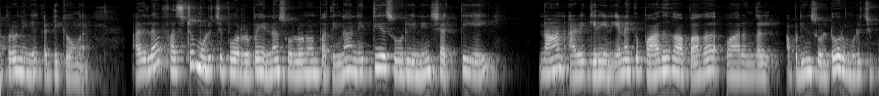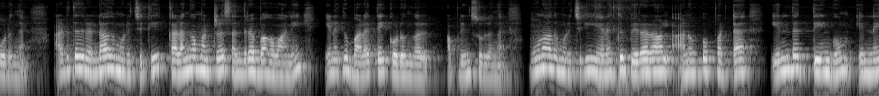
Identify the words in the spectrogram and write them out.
அப்புறம் நீங்கள் கட்டிக்கோங்க. அதில் ஃபஸ்ட்டு முடிச்சு போடுறப்ப என்ன சொல்லணும்னு பார்த்திங்கன்னா நித்திய சூரியனின் சக்தியை நான் அழைக்கிறேன். எனக்கு பாதுகாப்பாக வாருங்கள் அப்படின்னு சொல்லிட்டு ஒரு முடிச்சு போடுங்க. அடுத்தது ரெண்டாவது முடிச்சுக்கு களங்கமற்ற சந்திர பகவானே எனக்கு பலத்தை கொடுங்கள் அப்படின்னு சொல்லுங்கள் மூணாவது முடிச்சுக்கு எனக்கு பிறரால் அனுப்பப்பட்ட எந்த தீங்கும் என்னை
